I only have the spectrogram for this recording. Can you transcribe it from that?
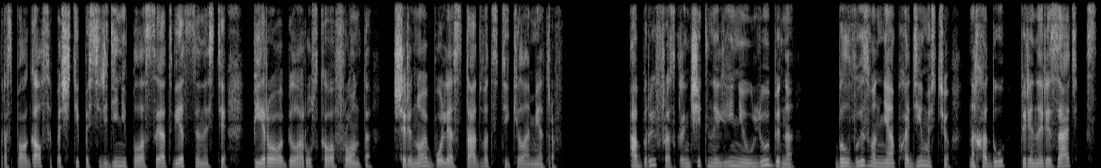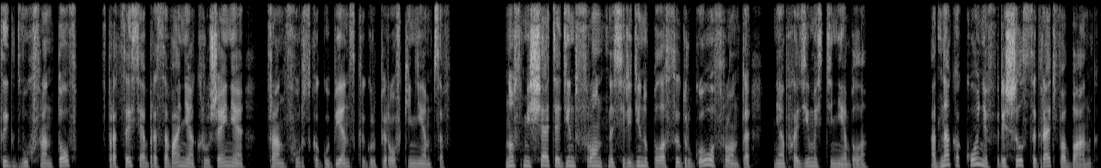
располагался почти посередине полосы ответственности Первого Белорусского фронта шириной более 120 километров. Обрыв разграничительной линии у Любина был вызван необходимостью на ходу перенарезать стык двух фронтов в процессе образования окружения франкфуртско-губенской группировки немцев. Но смещать один фронт на середину полосы другого фронта необходимости не было. Однако Конев решил сыграть в банк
